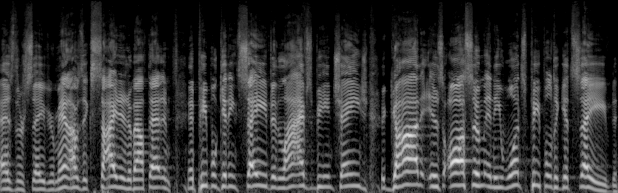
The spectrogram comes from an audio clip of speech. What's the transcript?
as their Savior. Man, I was excited about that, and, and people getting saved and lives being changed. God is awesome, and He wants people to get saved.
